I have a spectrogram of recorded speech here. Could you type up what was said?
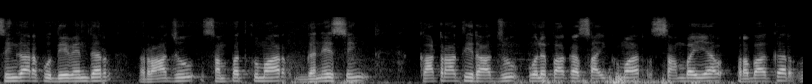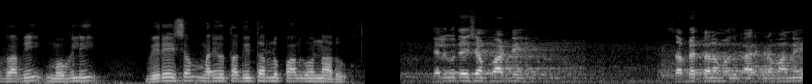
సింగారపు దేవేందర్ రాజు సంపత్ కుమార్ గణేష్ సింగ్ కాట్రాతి రాజు పూలపాక సాయి కుమార్ సాంబయ్య ప్రభాకర్ రవి మొగిలి వీరేశం మరియు తదితరులు పాల్గొన్నారు. తెలుగుదేశం పార్టీ సభ్యత్వ నమోదు కార్యక్రమాన్ని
